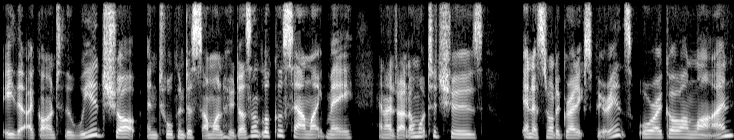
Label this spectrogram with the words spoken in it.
either I go into the weird shop and talking to someone who doesn't look or sound like me and I don't know what to choose and it's not a great experience, or I go online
